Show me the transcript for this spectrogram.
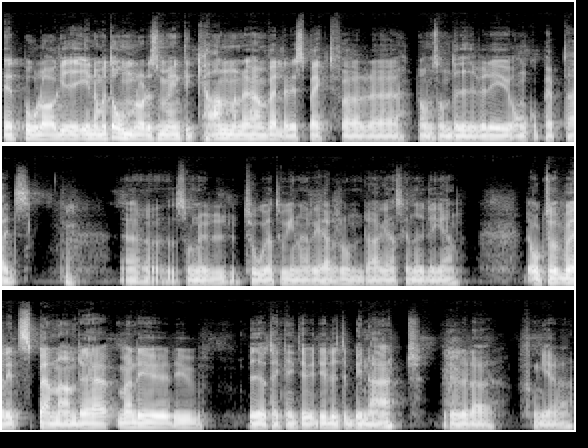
ett bolag i, inom ett område som jag inte kan, men det har jag en väldig respekt för eh, de som driver. Det är Oncopeptides. Mm. Eh, som nu tror jag tog in en rejäl runda ganska nyligen. Det är också väldigt spännande, men det är ju, det är ju bioteknik. Det är, det är lite binärt hur det där fungerar.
